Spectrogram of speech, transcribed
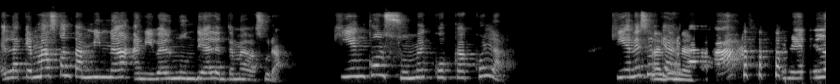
es la que más contamina a nivel mundial en tema de basura. ¿Quién consume Coca-Cola? ¿Quién es el que agarra en el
